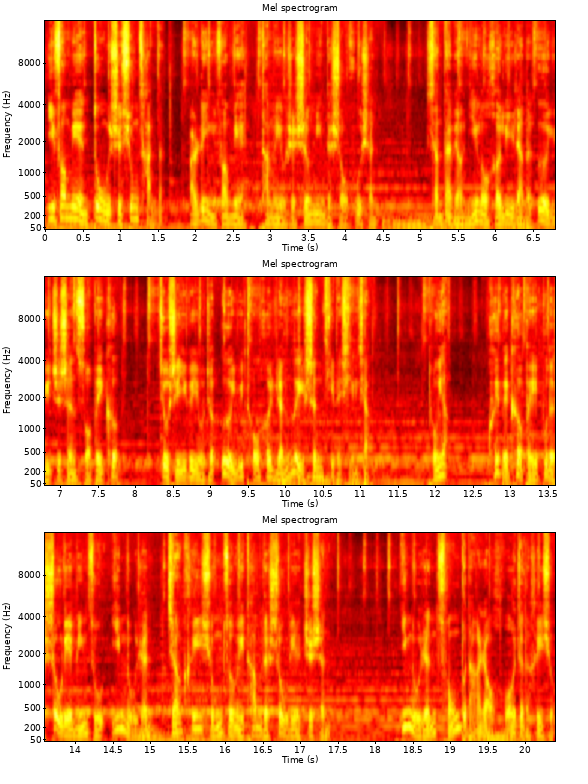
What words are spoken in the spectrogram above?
一方面动物是凶残的。而另一方面，他们又是生命的守护神，像代表尼罗河力量的鳄鱼之神索贝克，就是一个有着鳄鱼头和人类身体的形象。同样，魁北克北部的狩猎民族因努人将黑熊尊为他们的狩猎之神。因努人从不打扰活着的黑熊，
